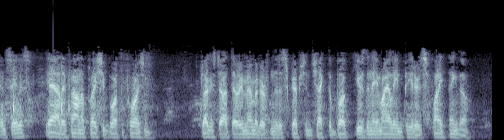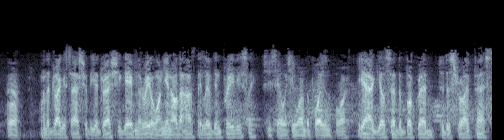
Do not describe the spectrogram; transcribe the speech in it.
And Cenas? Yeah, they found the place she bought the poison. Druggist out there remembered her from the description, checked the book, used the name Eileen Peters. Funny thing, though. Yeah. When the druggist asked her the address, she gave him the real one. You know, the house they lived in previously? She said what she wanted the poison for? Yeah, Gil said the book read to destroy pests.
